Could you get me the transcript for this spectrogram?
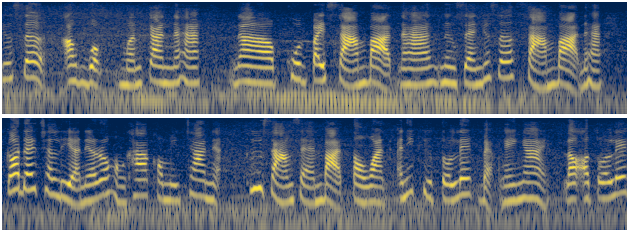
ยูเซอร์เอาบวกเหมือนกันนะคะคูณไป 3 บาทนะคะ1 0 0 0 0แสนยูเซอร์3บาทนะคะก็ได้เฉลี่ยในเรื่องของค่าคอมมิชชั่นเนี่ย คือ 3 0 0แสนบาทต่อวัน อันนี้คือตัวเลขแบบง่ายๆ เราเอาตัวเลข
